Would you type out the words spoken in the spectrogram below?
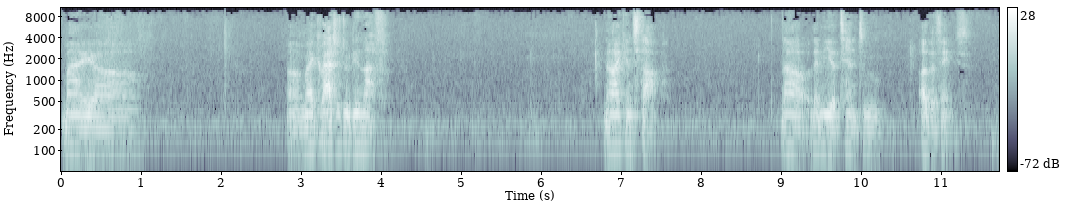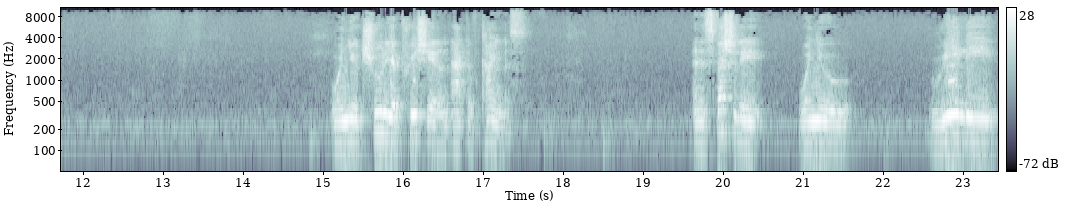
my, uh, uh, my gratitude enough. Now I can stop. Now let me attend to other things. When you truly appreciate an act of kindness, and especially when you really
